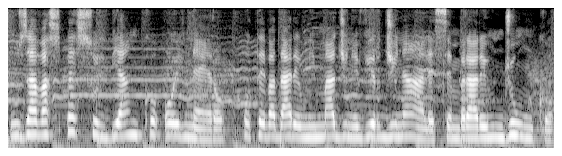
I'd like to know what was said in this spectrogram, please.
usava spesso il bianco o il nero, poteva dare un'immagine virginale, sembrare un giunco,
